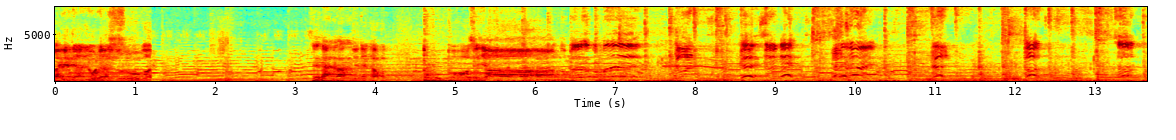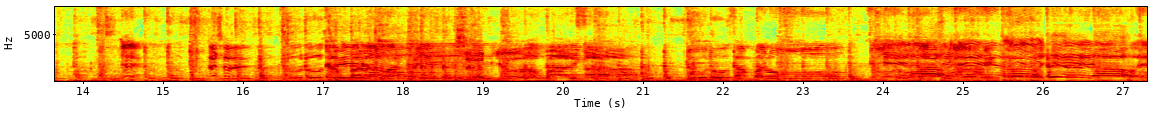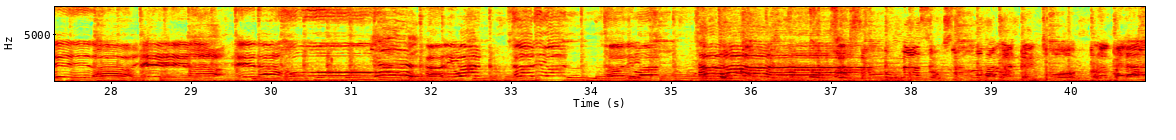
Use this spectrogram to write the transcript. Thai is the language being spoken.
bây giờ đang đuổi đang sù lù coi sẽ đang khóc sẽ đang khóc ồ sẽ do không bơi không bơi các bạn ê sang đây ê đây ê. Ơ. Ơ. Ê. Ê chơi สารพันเดินโชว์เลิกไปแล้ว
